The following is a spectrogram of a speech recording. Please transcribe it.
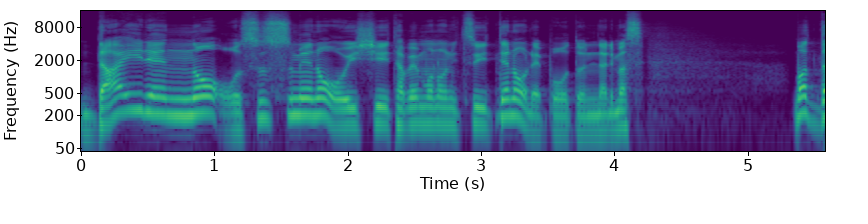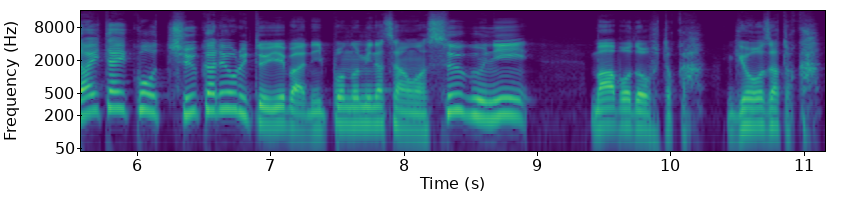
大連のおすすめの美味しい食べ物についてのレポートになります。まあ大体こう中華料理といえば日本の皆さんはすぐに麻婆豆腐とか餃子とか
